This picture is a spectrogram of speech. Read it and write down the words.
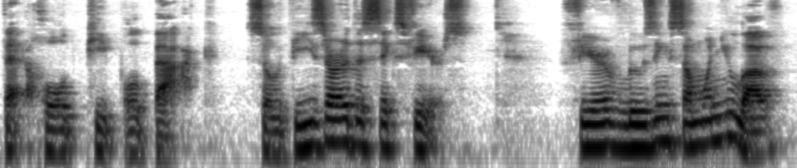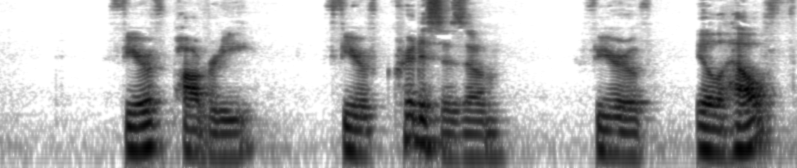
that hold people back. So these are the six fears fear of losing someone you love, fear of poverty, fear of criticism, fear of ill health,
